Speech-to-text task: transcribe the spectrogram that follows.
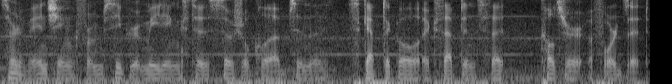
sort of inching from secret meetings to social clubs, and the skeptical acceptance that culture affords it.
